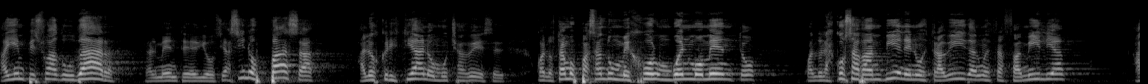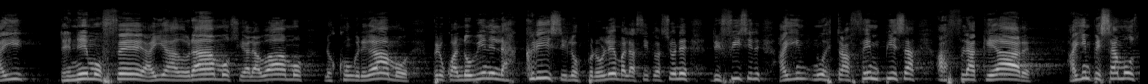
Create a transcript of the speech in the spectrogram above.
ahí empezó a dudar realmente de Dios. Y así nos pasa a los cristianos muchas veces. Cuando estamos pasando un mejor, un buen momento, cuando las cosas van bien en nuestra vida, en nuestra familia, ahí tenemos fe, ahí adoramos y alabamos, nos congregamos, pero cuando vienen las crisis, los problemas, las situaciones difíciles, ahí nuestra fe empieza a flaquear. Ahí empezamos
